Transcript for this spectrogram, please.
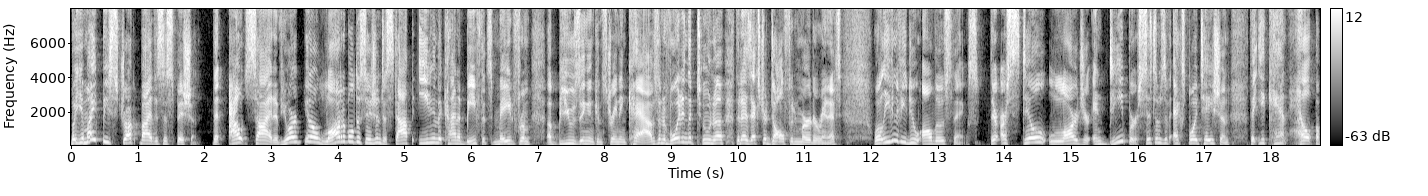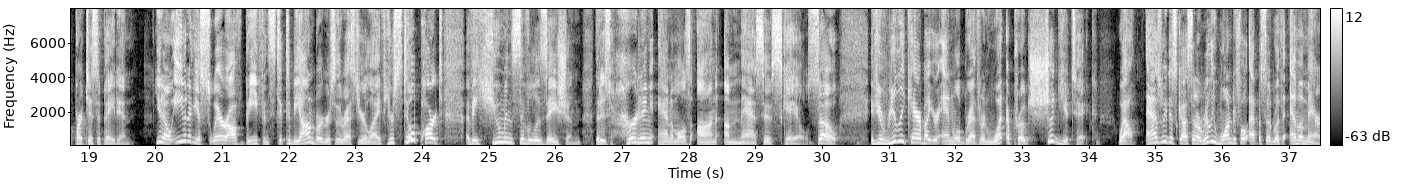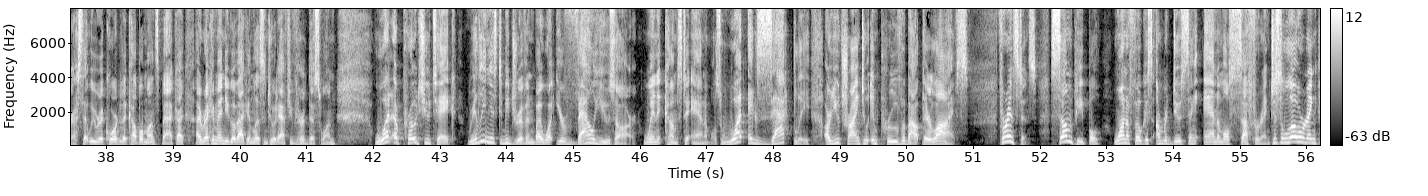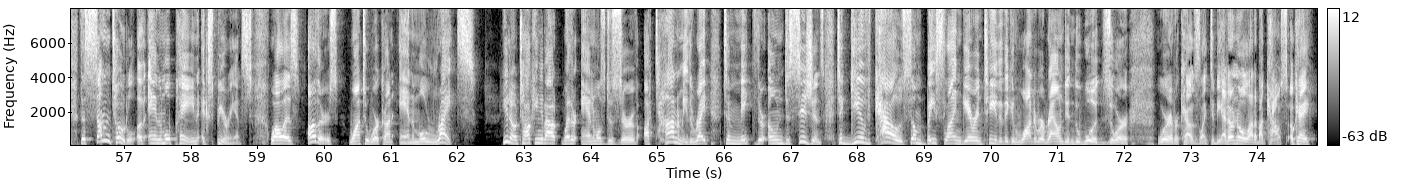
But you might be struck by the suspicion that outside of your, you know, laudable decision to stop eating the kind of beef that's made from abusing and constraining calves and avoiding the tuna that has extra dolphin murder in it, well, even if you do all those things, there are still larger and deeper systems of exploitation that you can't help but participate in you know, even if you swear off beef and stick to Beyond Burgers for the rest of your life, you're still part of a human civilization that is hurting animals on a massive scale. So, if you really care about your animal brethren, what approach should you take? Well, as we discussed in a really wonderful episode with Emma Marris that we recorded a couple months back, I, I, recommend you go back and listen to it after you've heard this one. What approach you take really needs to be driven by what your values are when it comes to animals. What exactly are you trying to improve about their lives? For instance, some people want to focus on reducing animal suffering, just lowering the sum total of animal pain experienced, while as others want to work on animal rights. You know, talking about whether animals deserve autonomy, the right to make their own decisions, to give cows some baseline guarantee that they can wander around in the woods or wherever cows like to be. I don't know a lot about cows, okay?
